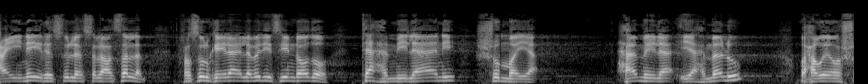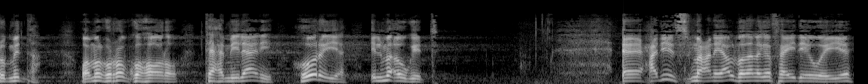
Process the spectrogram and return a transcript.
Caynay rasuuli lah sal ly slam rasuulka ilaahay labadiisii indhoodoo tahmilaani shumaya. Hamila yahmalu waxa weya waa shubmidda waa markuu roobka hooro tahmilaani hooraya ilmo awgeed. Xadiis macnayaal badan laga faa'iidaya weeye.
